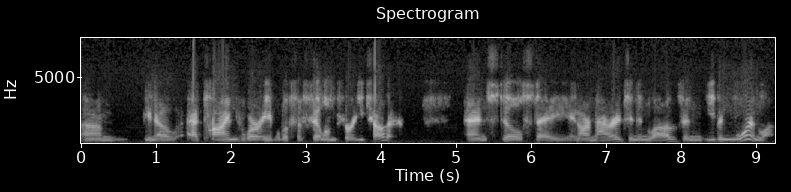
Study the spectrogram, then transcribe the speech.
um, you know, at times we're able to fulfill them for each other, and still stay in our marriage and in love, and even more in love.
